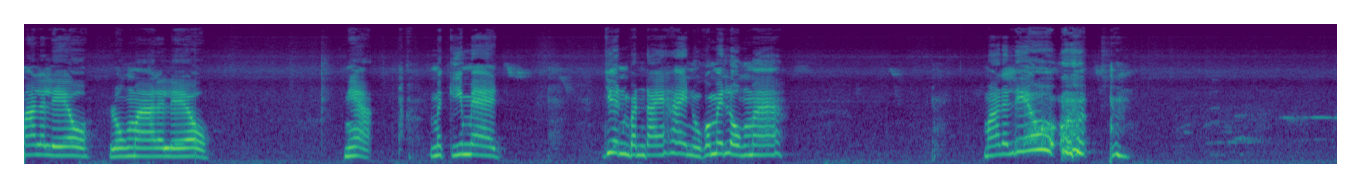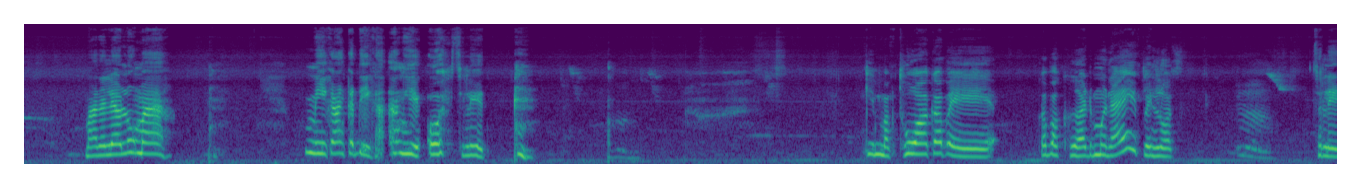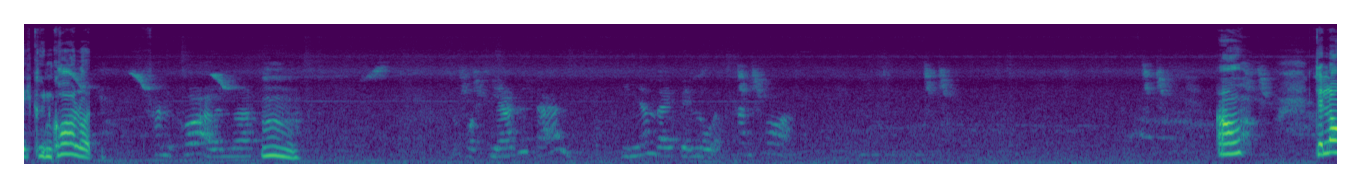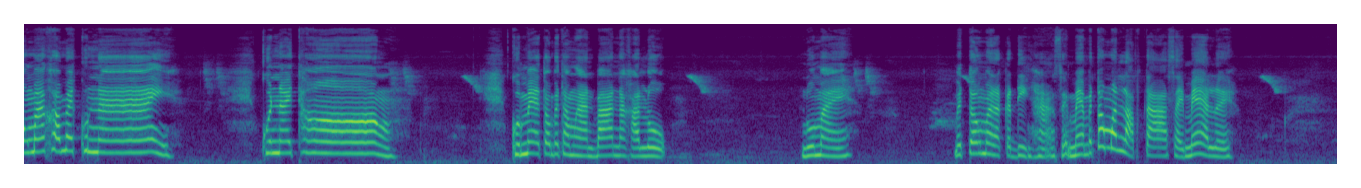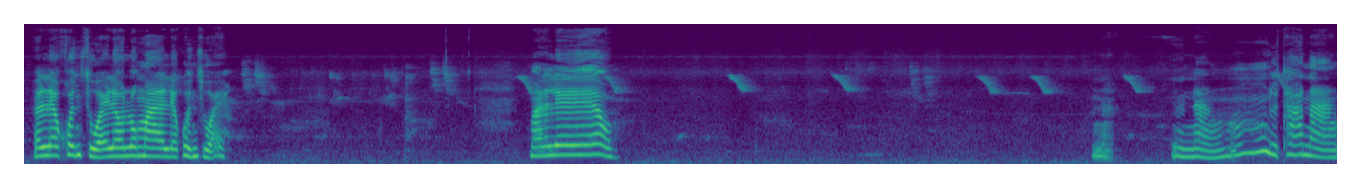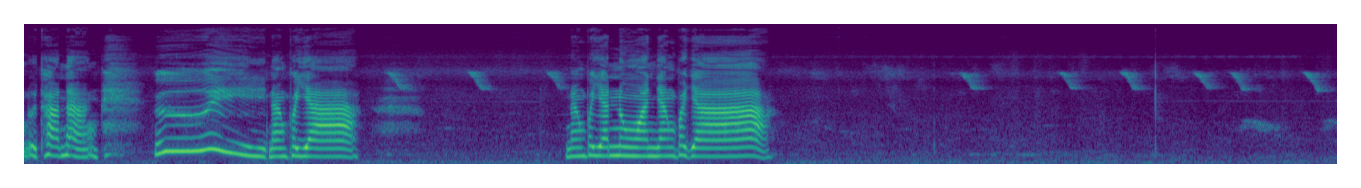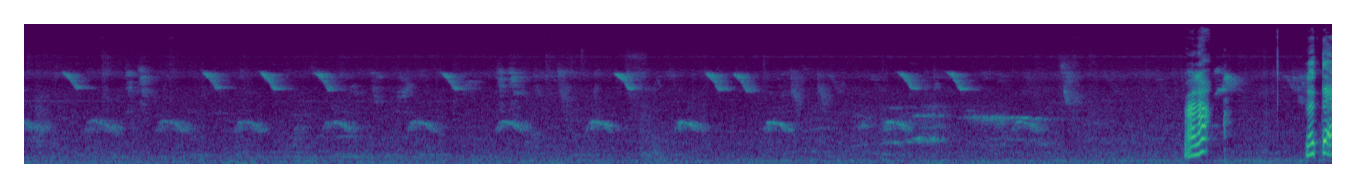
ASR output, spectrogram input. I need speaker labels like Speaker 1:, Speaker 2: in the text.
Speaker 1: มาเร็วๆลงมาเร็วๆเนี่ย เมื่อกี้แม่ ยื่นบันไดให้หนูก็ไม่ลงมา มาเร็วๆมาเร็วๆลูกมา มีการกระดิกหางอีกโอ้ยเฉลดกินหมักทั่วก็ไป ก็บักเขือมือได้เป็นรถ
Speaker 2: เออ
Speaker 1: เฉลดขึ้นข้อรถ
Speaker 2: ขั้นข้ออะไรเนาะ
Speaker 1: อืม
Speaker 2: บอกเขียคือกันกินยังไดเป็นโหลดขั้นข้อ
Speaker 1: เอาจะลงมาเข้าไหมคุณนาย คุณนายทอง คุณแม่ต้องไปทำงานบ้านนะคะลูก รู้ไหม ไม่ต้องมากระดิ่งหางใส่แม่ ไม่ต้องมาหลับตาใส่แม่เลย เร็วคนสวยเร็วลงมาเร็วคนสวย มาเร็ว น่ะดูหนังดูท่านางดูท่านางเอ้ยนางพญานางพญานวลยังพญามาละแล้วแต่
